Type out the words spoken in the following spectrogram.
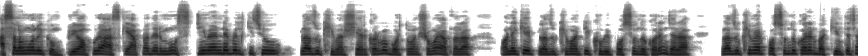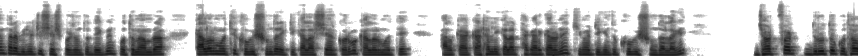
আসসালামু আলাইকুম। প্রিয় আপুরা, আজকে আপনাদের মোস্ট ডিমান্ডেবল কিছু প্লাজো খিমার শেয়ার করব। বর্তমান সময়ে আপনারা অনেকেই প্লাজো খিমারটি খুবই পছন্দ করেন। যারা প্লাজো খিমার পছন্দ করেন বা কিনতে চান, তারা ভিডিওটি শেষ পর্যন্ত দেখবেন। প্রথমে আমরা কালোর মধ্যে খুবই সুন্দর একটি কালার শেয়ার করব। কালোর মধ্যে হালকা কাঠালি কালার থাকার কারণে খিমারটি কিন্তু খুবই সুন্দর লাগে। ঝটফট দ্রুত কোথাও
